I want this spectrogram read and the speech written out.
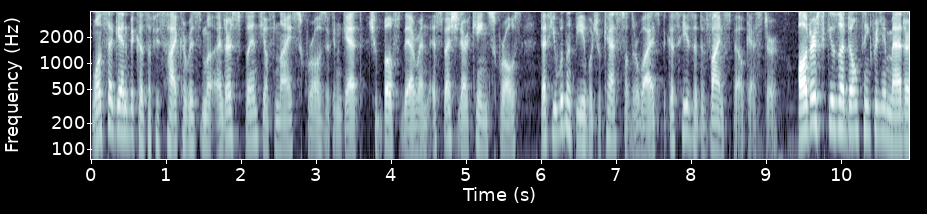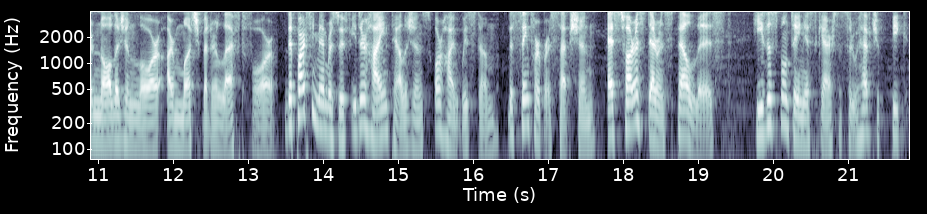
Once again because of his high charisma and there's plenty of nice scrolls you can get to buff Daeran, especially arcane scrolls that he wouldn't be able to cast otherwise because he's a divine spellcaster. Other skills I don't think really matter, knowledge and lore are much better left for the party members with either high intelligence or high wisdom. The same for perception. As far as Daeran's spell list, He's a spontaneous caster, so you have to pick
